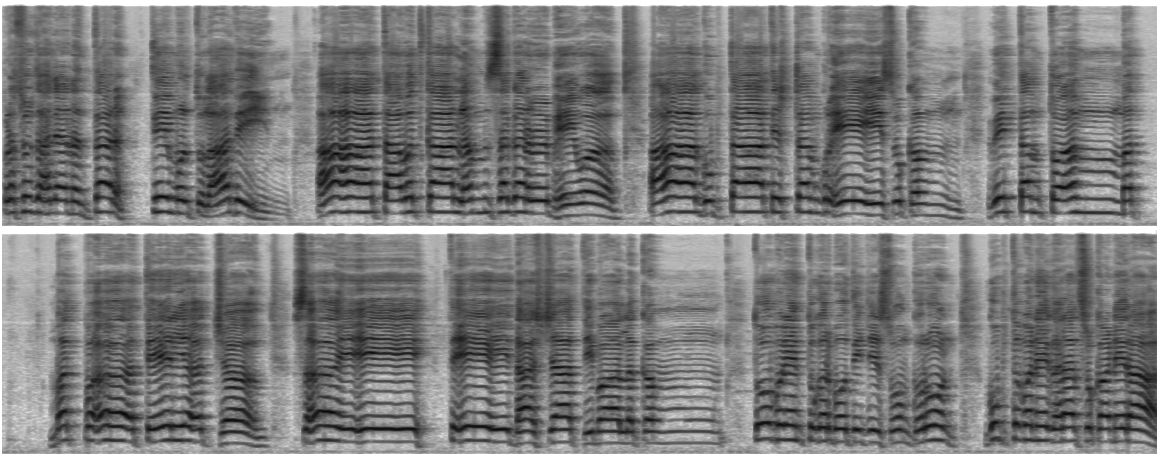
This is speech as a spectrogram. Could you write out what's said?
प्रसूत झाल्यानंतर ते मूल तुला देईन. आहा तावत कालम सगर्भेव। आ गुप्ता तिष्ठं गृहे सुखम। वित्तम त्वं मत मत्पतेर्यच्छ। स ते दास्याति बालकम. तोपर्यंत तू गर्भवतीचे सोंग करून गुप्तपणे घरात सुखाने राहा.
